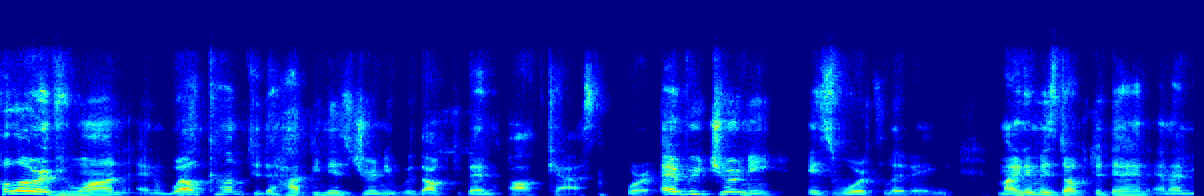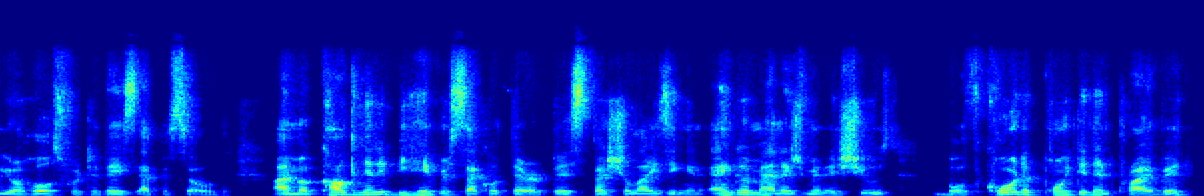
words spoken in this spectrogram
Hello, everyone, and welcome to the Happiness Journey with Dr. Dan podcast, where every journey is worth living. My name is Dr. Dan, and I'm your host for today's episode. I'm a cognitive behavior psychotherapist specializing in anger management issues, both court appointed and private,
